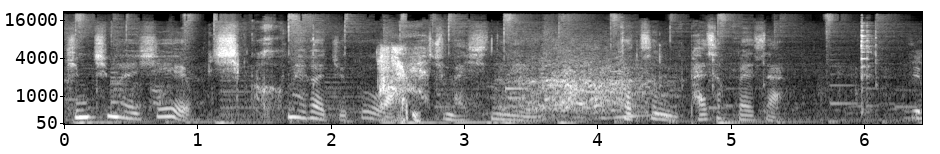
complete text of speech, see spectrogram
김치 맛이 시큼해가지고 아주 맛있네요. 겉은 바삭바삭. 이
